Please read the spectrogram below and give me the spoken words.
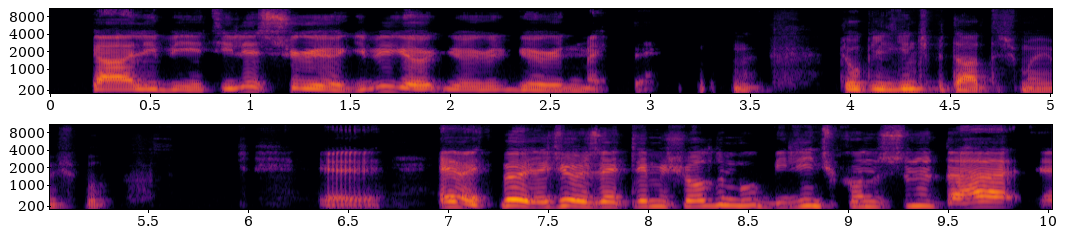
galibiyetiyle sürüyor gibi gör, gör, görünmekte. Çok ilginç bir tartışmaymış bu. Evet, böylece özetlemiş oldum. Bu bilinç konusunu daha e,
